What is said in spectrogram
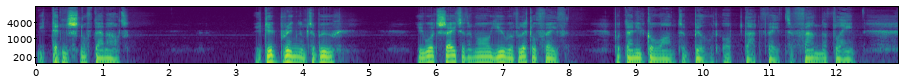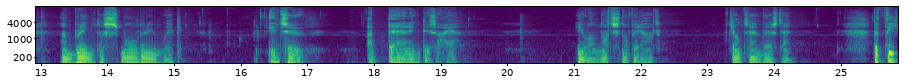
He didn't snuff them out. He did bring them to book. He would say to them, Oh, you of little faith. But then he'd go on to build up that faith, to fan the flame and bring the smouldering wick into a burning desire. He will not snuff it out. John 10, verse 10. The thief,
